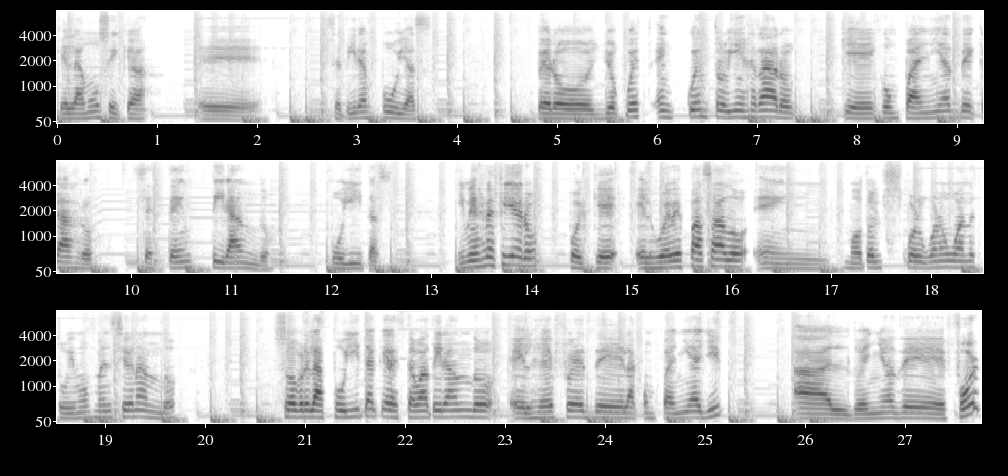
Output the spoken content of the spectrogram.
que la música eh, se tire en pullas pero yo encuentro bien raro que compañías de carros se estén tirando pullitas. Y me refiero porque el jueves pasado en Motorsport 101 estuvimos mencionando sobre las pullitas que le estaba tirando el jefe de la compañía Jeep al dueño de Ford.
